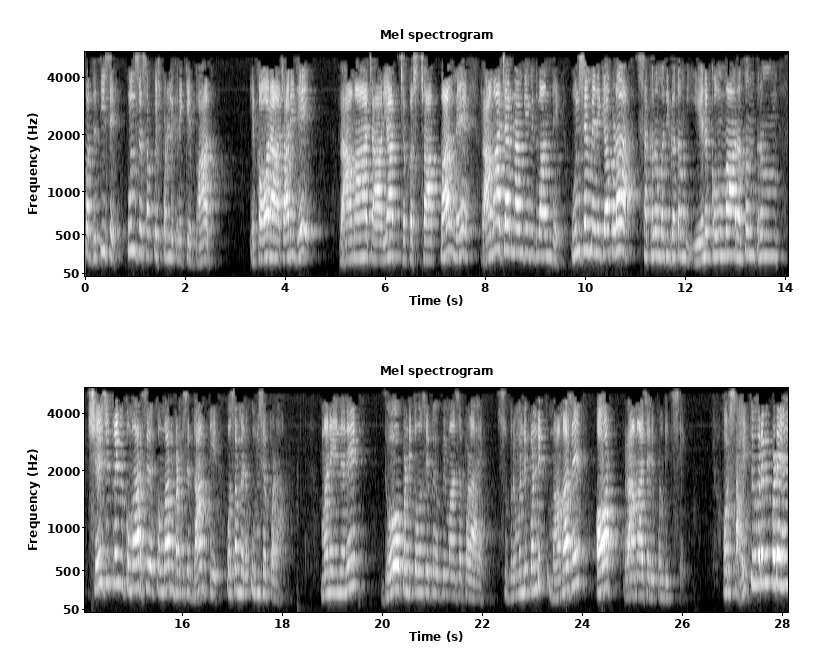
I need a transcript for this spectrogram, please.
पद्धति से उनसे सब कुछ पढ़ लिखने के बाद एक और आचार्य थे रामाचार्य पश्चात बाद में रामाचार्य नाम के विद्वान थे। उनसे मैंने क्या पढ़ा? सकलम अधिगतम ये न कुमार शेष जितने भी कुमार से, कुमार भट्ट के सिद्धांत थे, वो सब मैंने उनसे पढ़ा। मैंने इन्होंने दो पंडितों से विमान से पढ़ा है, सुब्रमण्य पंडित मामा से और रामाचार्य पंडित से। और साहित्य वगैरह भी पढ़े हैं,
